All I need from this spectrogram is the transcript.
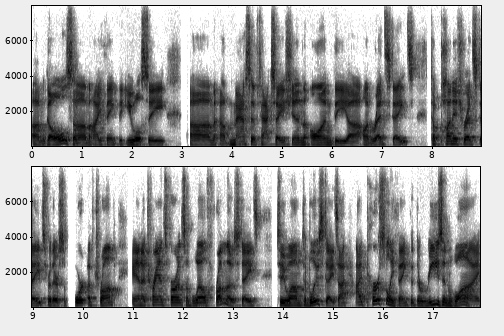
um, goals. Um, I think that you will see um, massive taxation on the uh, on red states to punish red states for their support of Trump and a transference of wealth from those states to um, to blue states. I, I personally think that the reason why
